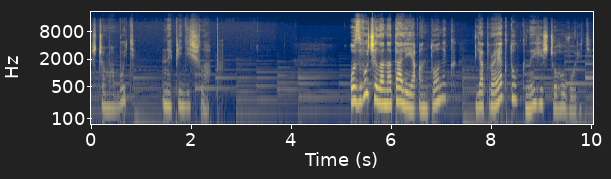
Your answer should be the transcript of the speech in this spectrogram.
що, мабуть, не підійшла б. Озвучила Наталія Антоник для проекту Книги, що говорять.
